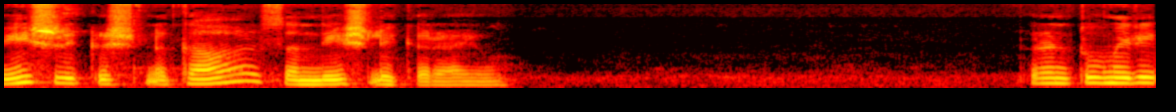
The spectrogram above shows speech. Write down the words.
मैं श्री कृष्ण का संदेश लेकर आया हूँ। परंतु मेरे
